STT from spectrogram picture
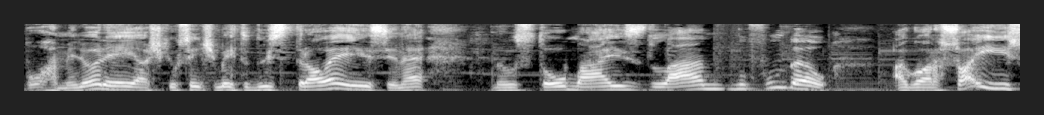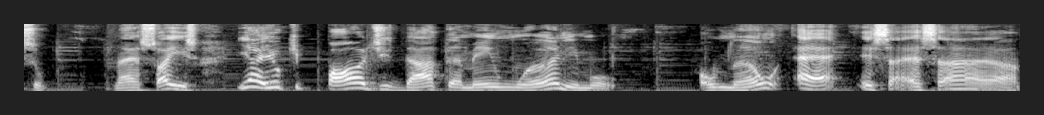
porra, melhorei. Acho que o sentimento do Stroll é esse, né? Não estou mais lá no fundão. Agora, só isso, né? Só isso. E aí o que pode dar também um ânimo ou não, é essa, essa,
